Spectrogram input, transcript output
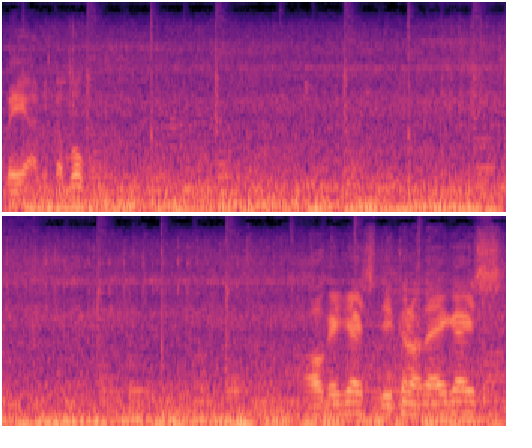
Grabe, alikabok. Okay guys, dito na tayo guys.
